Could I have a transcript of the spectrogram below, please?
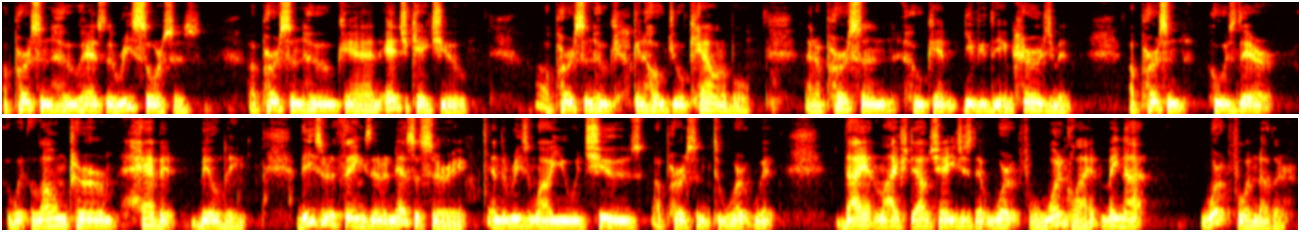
a person who has the resources, a person who can educate you, a person who can hold you accountable, and a person who can give you the encouragement, a person who is there with long term habit building. These are the things that are necessary and the reason why you would choose a person to work with. Diet and lifestyle changes that work for one client may not work for another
